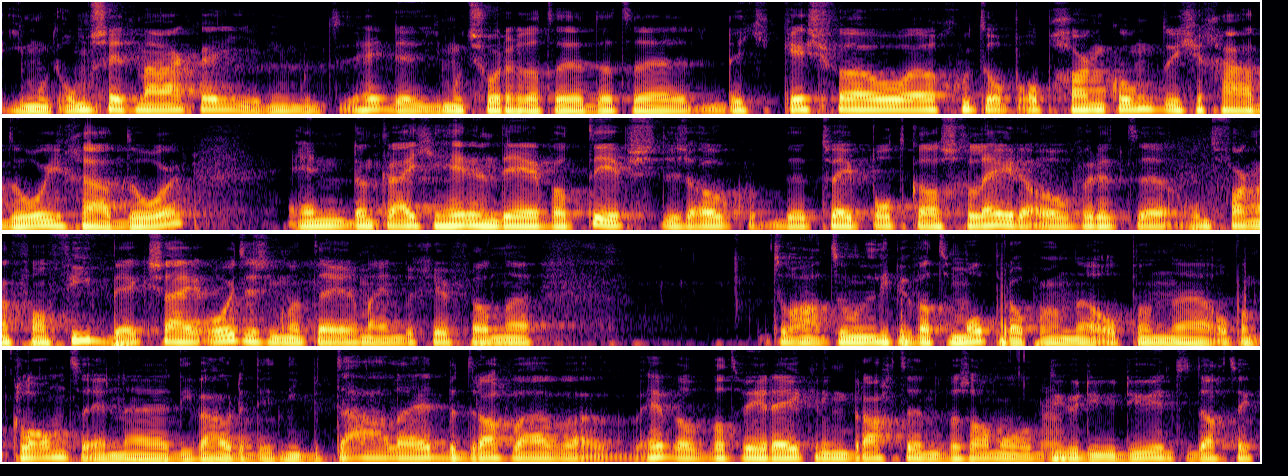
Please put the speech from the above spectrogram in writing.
je moet omzet maken. Je, je, moet, hey, je moet zorgen dat, de, dat, dat je cashflow eh, goed op, op gang komt. Dus je gaat door, je gaat door. En dan krijg je her en der wat tips. Dus ook de twee podcasts geleden over het eh, ontvangen van feedback. Zei ooit eens iemand tegen mij in het begin van... eh, toen, had- toen liep ik wat te mopperen op een, eh, op een, op een klant. En die wouden dit niet betalen. Het bedrag waar we, hè, wat, wat we in rekening brachten. En het was allemaal duur, duur, duur. En toen dacht ik...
